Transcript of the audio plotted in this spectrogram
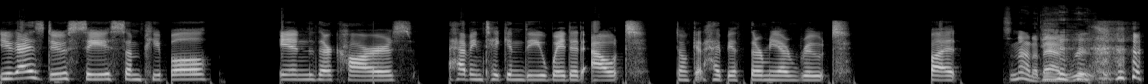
you guys do see some people in their cars having taken the waited out, don't get hypothermia route, but It's not a bad route.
